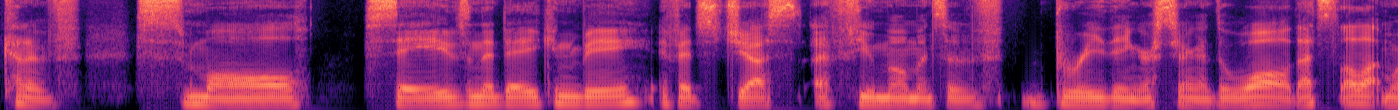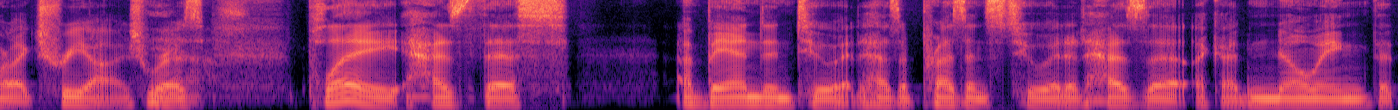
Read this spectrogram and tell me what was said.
kind of small saves in the day can be. If it's just a few moments of breathing or staring at the wall, that's a lot more like triage. Whereas play has this abandon to it, it has a presence to it, it has a like a knowing that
